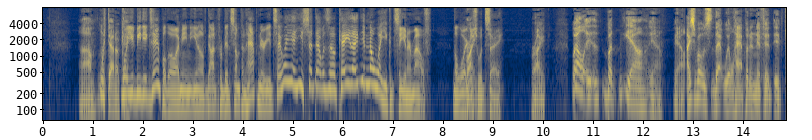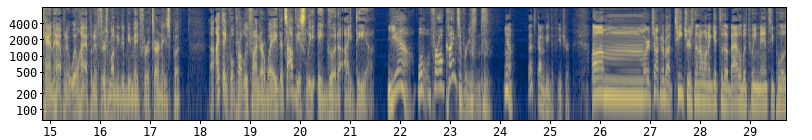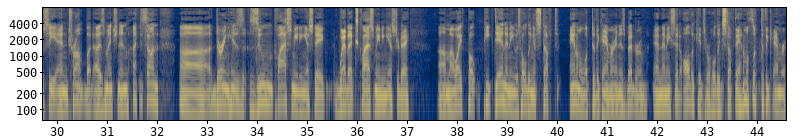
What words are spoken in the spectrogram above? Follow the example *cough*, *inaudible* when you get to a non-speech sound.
um, worked out okay. Well, you'd be the example, though. I mean, you know, if God forbid something happened to her, you'd say, "Well, yeah, you said that was okay. I didn't way you could see in her mouth." The lawyers Right. would say. Right. Well, but yeah, yeah, yeah. I suppose that will happen, and if it, it can happen, it will happen if there's money to be made for attorneys. But uh, I think we'll probably find our way. That's obviously a good idea. Yeah, well, for all kinds of reasons. *clears throat* yeah, that's got to be the future. Um, we're talking about teachers. Then I want to get to the battle between Nancy Pelosi and Trump. But as mentioned in *laughs* my son uh, during his Zoom class meeting yesterday, WebEx class meeting yesterday, uh, my wife po- peeked in and he was holding a stuffed animal up to the camera in his bedroom. And then he said all the kids were holding *laughs* stuffed animals up to the camera.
